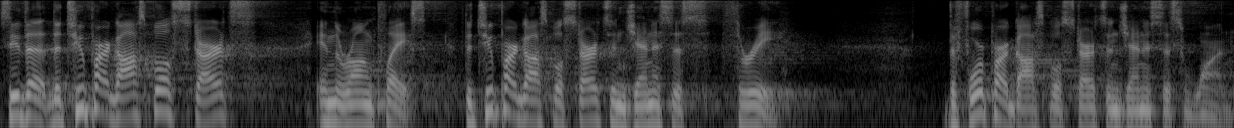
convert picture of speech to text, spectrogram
See, the, the two part gospel starts in the wrong place. The two part gospel starts in Genesis 3. The four part gospel starts in Genesis 1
